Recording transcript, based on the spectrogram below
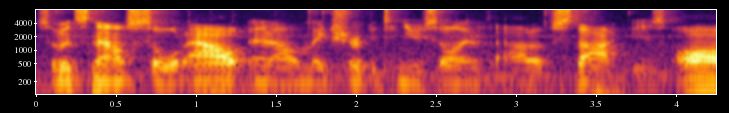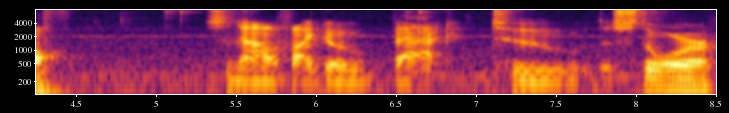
So it's now sold out and I'll make sure continue selling with out of stock is off. So now if I go back to the store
